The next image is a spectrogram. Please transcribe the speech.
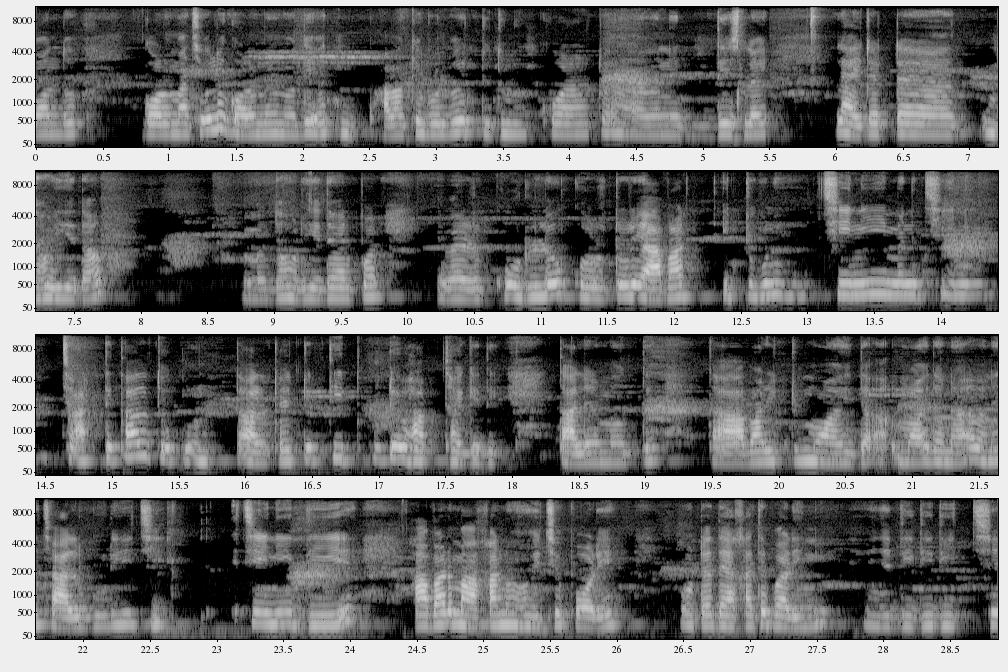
বন্ধ, গরম আছে বলে গরমের মধ্যে বাবাকে বলব, একটু তুমি কড়াটা মানে দেশলাই লাইটারটা ধরিয়ে দাও। ধরিয়ে দেওয়ার পর এবার করল করে আবার একটুখানি চিনি মানে চিনি চারটে তাল তো তালটা একটু তিতকুটে ভাব থাকে দিক তালের মধ্যে। তা আবার একটু ময়দা ময়দা না মানে চাল গুঁড়িয়ে চিনি দিয়ে আবার মাখানো হয়েছে পরে। ওটা দেখাতে পারিনি যে দিদি দিচ্ছে।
